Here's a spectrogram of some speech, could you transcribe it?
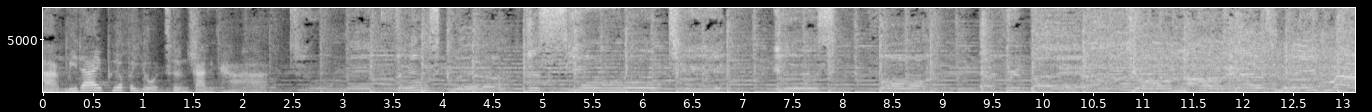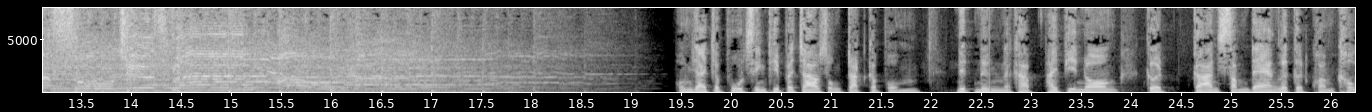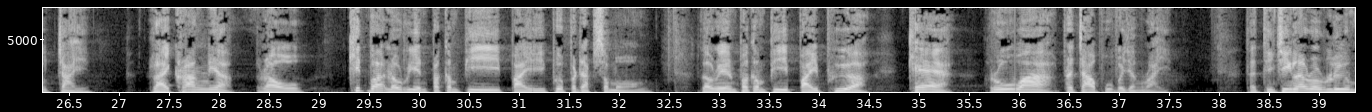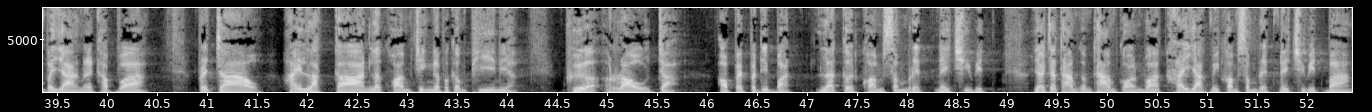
หากมิได้เพื่อประโยชน์เชิงการค้า ผมอยากจะพูดสิ่งที่พระเจ้าทรงตรัสกับผมนิดหนึ่งนะครับ ให้พี่น้องเกิดการสำแดงและเกิดความเข้าใจ หลายครั้งเนี่ยเรา คิดว่าเราเรียนพระคัมภีร์ไปเพื่อประดับสมอง เราเรียนพระคัมภีร์ไปเพื่อแค่รู้ว่าพระเจ้าพูดว่าอย่างไร แต่จริงๆแล้วเราลืมไปอย่างนะครับว่า พระเจ้าให้หลักการและความจริงในพระคัมภีร์เนี่ยเพื่อเราจะเอาไปปฏิบัติและเกิดความสำเร็จในชีวิต อยากจะถามคำถามก่อนว่า ใครอยากมีความสำเร็จในชีวิตบ้าง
